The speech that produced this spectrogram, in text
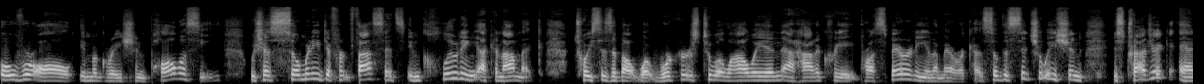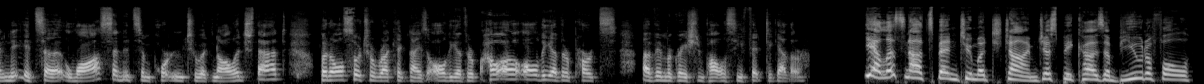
overall immigration policy, which has so many different facets, including economic choices about what workers to allow in and how to create prosperity in America. So the situation is tragic and it's a loss and it's important to acknowledge that, but also to recognize all the other, how all the other parts of immigration policy fit together. Yeah, let's not spend too much time just because a beautiful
